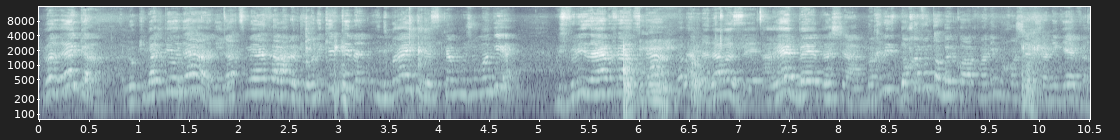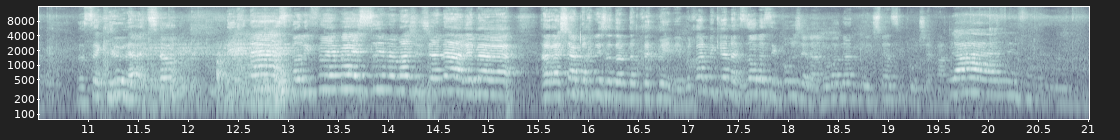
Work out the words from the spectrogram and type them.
לא, רגע, לא קיבלתי הודעה, אני רץ מיד לרב, כי כן, כן, היא דיברה איתי והסכמנו שהוא מגיע. בשבילי זה היה בכלל הפתעה. בוא'נה, הבן אדם הזה, הרב רשם, מכניס, דוחף אותו בכוח, ואני חושב שאני גבר. מנסה כאילו לעצור. נכנס, כבר לפני 120 ומשהו שנה, הרב הר- הרשם מכניס אותו לתמחת מיני. בכל מקרה, נחזור לסיפור שלנו, לא יודעת לשני הסיפור שלך. לא, אני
